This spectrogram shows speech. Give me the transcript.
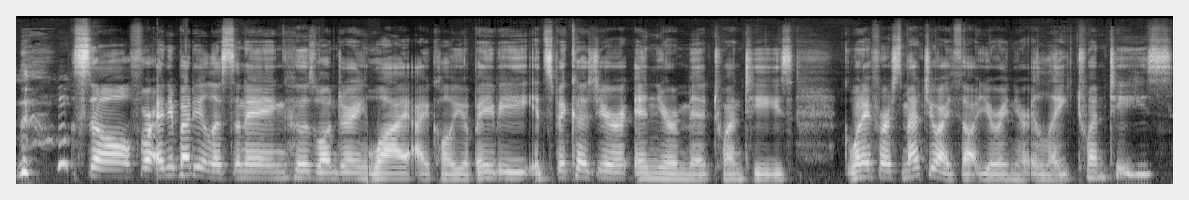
So, for anybody listening who's wondering why I call you a baby, it's because you're in your mid 20s. When I first met you, I thought you were in your late 20s,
